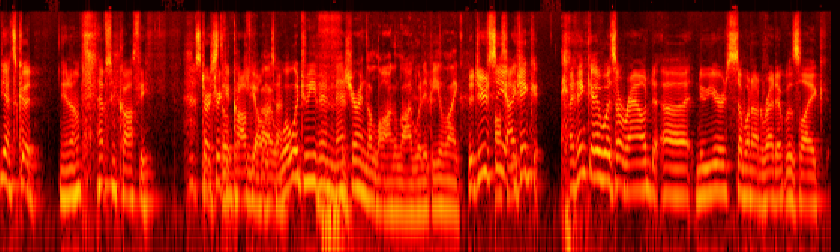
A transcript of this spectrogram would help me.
Yeah, it's good. You know, have some coffee. Start I'm drinking coffee all the time. What would you even measure in the log log? Would it be like? Did you see? I think I think it was around uh, New Year's. Someone on Reddit was like,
